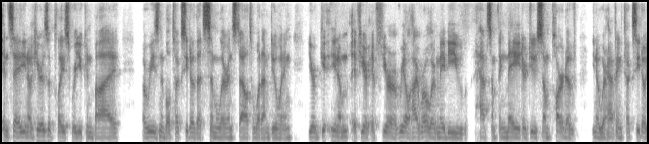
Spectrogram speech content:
and say, you know, here's a place where you can buy a reasonable tuxedo that's similar in style to what I'm doing. You're, you know, if you're if you're a real high roller, maybe you have something made or do some part of, you know, we're having tuxedo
